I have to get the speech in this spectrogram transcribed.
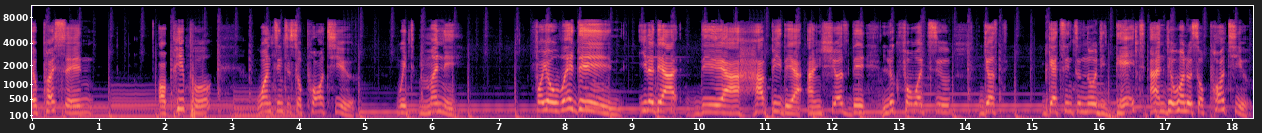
a person or people wanting to support you with money for your wedding. You know, they are they are happy, they are anxious, they look forward to just getting to know the date and they want to support you.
